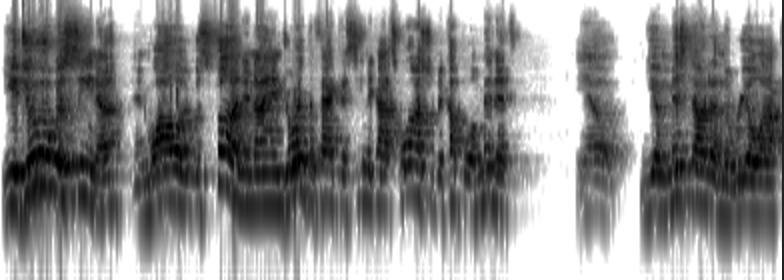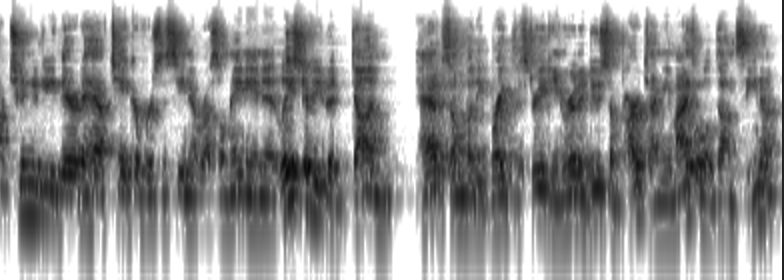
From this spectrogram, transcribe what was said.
you do it with Cena, and while it was fun, and I enjoyed the fact that Cena got squashed in a couple of minutes, you know, you missed out on the real opportunity there to have Taker versus Cena at WrestleMania. And at least if you'd have done, had somebody break the streak and you were going to do some part time, you might as well have done Cena.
